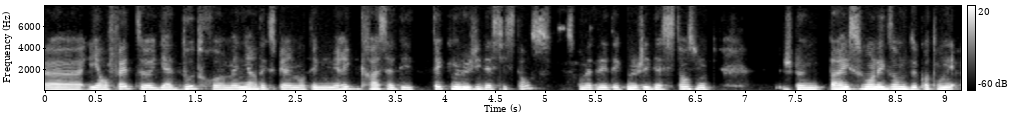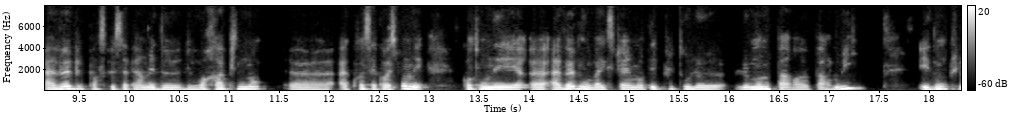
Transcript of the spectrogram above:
euh, et en fait, il y a d'autres manières d'expérimenter le numérique grâce à des technologies d'assistance, ce qu'on appelle les technologies d'assistance. Donc, je donne pareil souvent l'exemple de quand on est aveugle parce que ça permet de, de voir rapidement euh, à quoi ça correspond. Mais quand on est euh, aveugle, on va expérimenter plutôt le, monde par, euh, par l'ouïe. Et donc,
